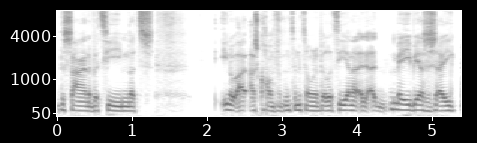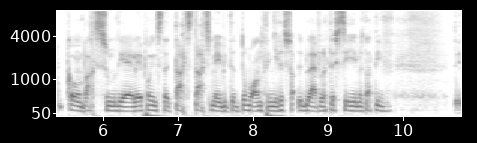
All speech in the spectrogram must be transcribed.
the sign of a team that's you know, as confident in its own ability. And uh, uh, maybe, as I say, going back to some of the earlier points, that that's that's maybe the, the one thing you could level at this team is that they've they,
